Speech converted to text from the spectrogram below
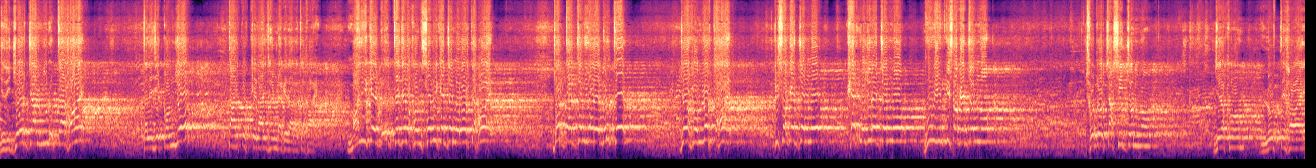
যদি জোর যার মুলুক তার হয় তাহলে যে কমজোর, তার পক্ষে লাল ঝান্ডাকে দাঁড়াতে হয়। মালিকের বিরুদ্ধে যেরকম শ্রমিকের জন্য লড়তে হয়, যোদ্ধার জমিদারের বিরুদ্ধে যেরকম লড়তে হয়, কৃষকের জন্য, ক্ষেত মজুরের জন্য, ভূমিহীন কৃষকের জন্য, ছোট চাষির জন্য যেরকম লড়তে হয়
